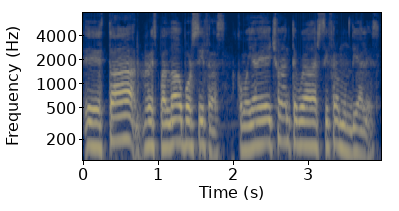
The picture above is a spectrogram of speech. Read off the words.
eh, está respaldado por cifras, como ya había dicho antes voy a dar cifras mundiales.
